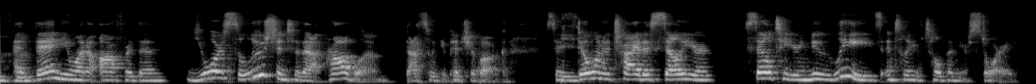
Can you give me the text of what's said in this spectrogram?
Mm-hmm. And then you want to offer them your solution to that problem. That's when you pitch your book. So you don't want to try to sell your sell to your new leads until you've told them your story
